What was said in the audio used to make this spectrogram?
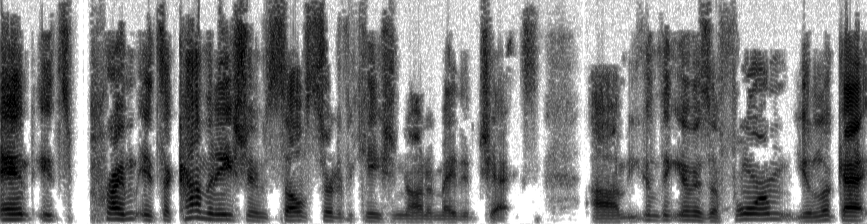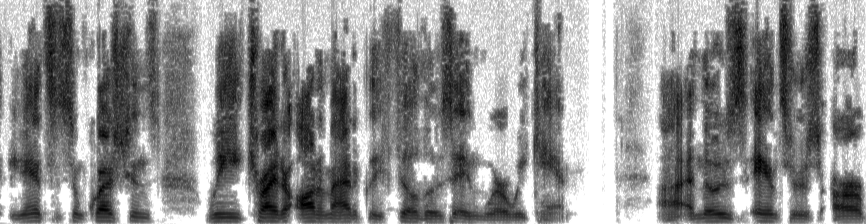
and it's prime, it's a combination of self-certification automated checks. Um, you can think of it as a form you look at, you answer some questions. We try to automatically fill those in where we can. Uh, and those answers are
